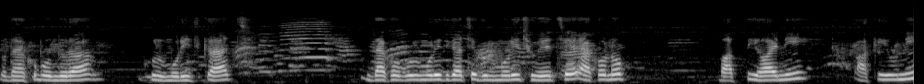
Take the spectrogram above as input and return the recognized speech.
তো দেখো বন্ধুরা, গুলমরিচ গাছ। দেখো গুলমরিচ গাছে গুলমরিচ হয়েছে, এখনও বাতি হয়নি পাকেওনি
